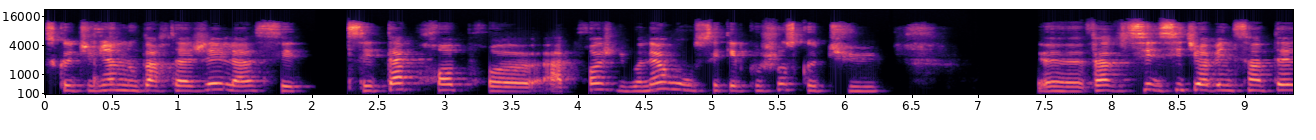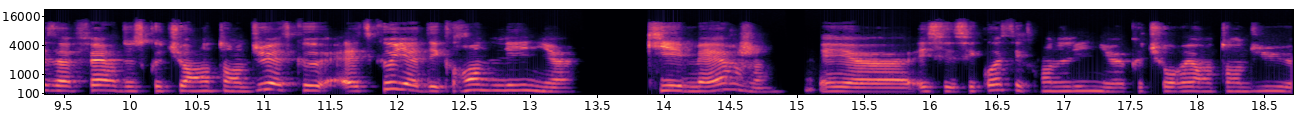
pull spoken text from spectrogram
ce que tu viens de nous partager là, c'est ta propre approche du bonheur ou c'est quelque chose que tu... Enfin, si, tu avais une synthèse à faire de ce que tu as entendu, est-ce qu'il est y a des grandes lignes qui émergent Et, c'est quoi ces grandes lignes que tu aurais entendues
